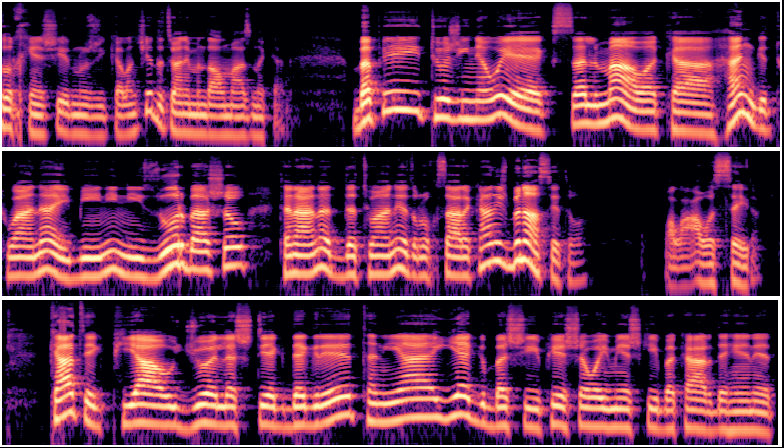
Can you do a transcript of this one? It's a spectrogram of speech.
زۆر خێنشیرن و ژیکەڵەن چێ دەتوانێت منداڵ ماچ نەکات بەپێی توێژینەوەیەک سەلماوە کە هەنگ توانای بینینی زۆر باشە و تەنانەت دەتوانێت ڕووخسارەکانیش بناسێتەوە وەڵا ئەوە سەیرە کاتێک پیاو گوێ لە شتێک دەگرێت تەنیا یەک بەشی پێشەوەی مێشکی بەکاردەهێنێت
